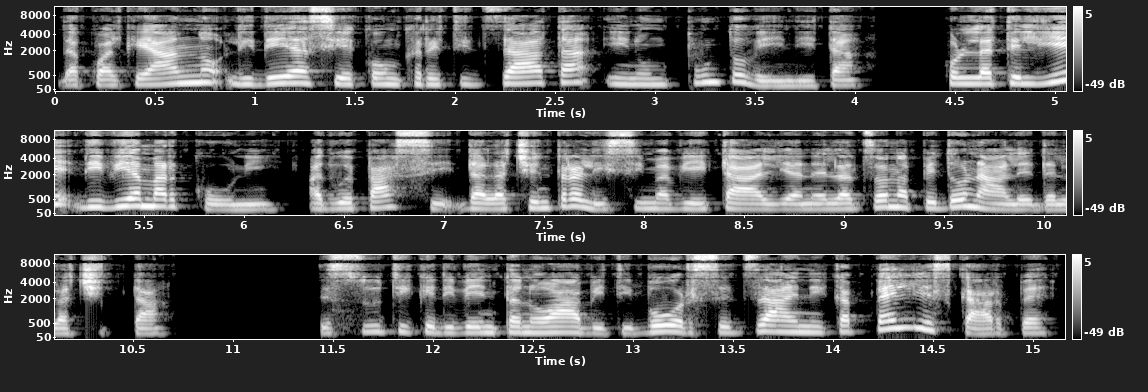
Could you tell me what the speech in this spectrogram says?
Da qualche anno l'idea si è concretizzata in un punto vendita, con l'atelier di via Marconi, a due passi dalla centralissima via Italia, nella zona pedonale della città. Tessuti che diventano abiti, borse, zaini, cappelli e scarpe.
